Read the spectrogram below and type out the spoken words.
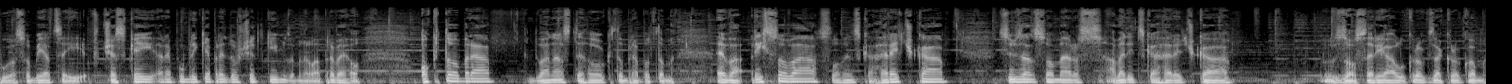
pôsobiacej v Českej republike predovšetkým, zomrela 1 októbra. 12. oktobra potom Eva Rysová, slovenská herečka, Susan Somers, americká herečka zo seriálu Krok za krokom.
